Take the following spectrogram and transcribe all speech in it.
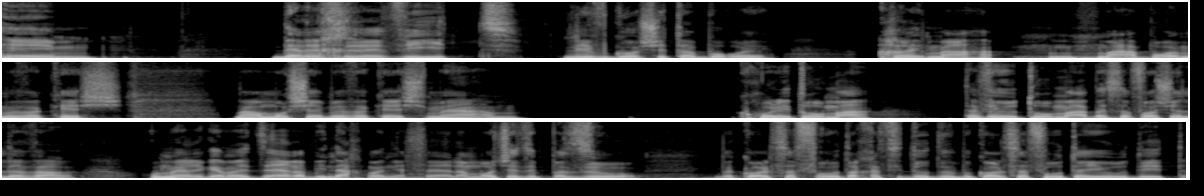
אמ, דרך רביעית לפגוש את הבורא. הרי מה, מה הבורא מבקש? מה משה מבקש מהעם? קחו לי תרומה. תביאו תרומה בסופו של דבר. אומר גם את זה רבי נחמן יפה, למרות שזה פזור בכל ספרות החסידות ובכל ספרות היהודית,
